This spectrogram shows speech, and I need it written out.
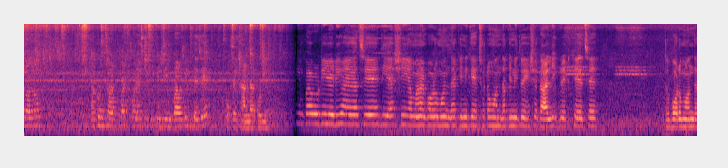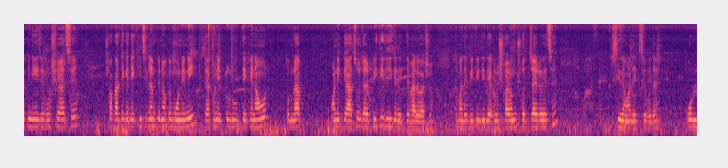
চলো। এখন চটপট করে পিদিকে ডিম পাউরুটি ভেজে ওকে ঠান্ডা করি। ডিম পাউরুটি রেডি হয়ে গেছে। দিয়ে আসি আমার বড় মন্দাকিনীকে। ছোট মন্দাকিনী তো এসে গার্লিক ব্রেড খেয়েছে। তো বড় মন্দাকে নিয়ে যে বসে আছে। সকাল থেকে দেখিয়েছিলাম কিনা ওকে মনে নেই। তো এখন একটু রূপ দেখে নাও ওর। তোমরা অনেকে আছো যারা প্রীতি দিদিকে দেখতে ভালোবাসো। তোমাদের প্রীতি দিদি এখন স্বয়ং সজ্জায় রয়েছে। সিনেমা দেখছে বোধহয়। পড়ল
